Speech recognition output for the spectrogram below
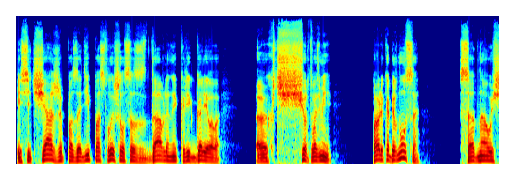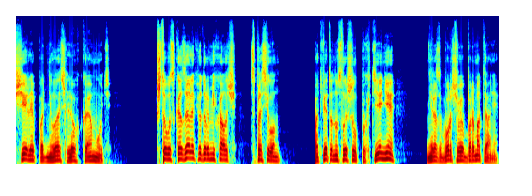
и сейчас же позади послышался сдавленный крик Горелова. «Эх, черт возьми!» Павлик обернулся. С дна ущелья поднялась легкая муть. «Что вы сказали, Федор Михайлович?» — спросил он. В ответ он услышал пыхтение, неразборчивое бормотание.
